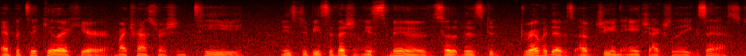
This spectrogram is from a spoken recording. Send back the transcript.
In particular here, my transformation t needs to be sufficiently smooth so that the derivatives of g and h actually exist.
